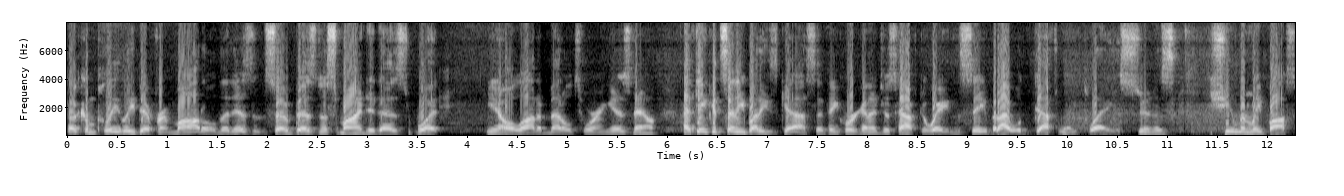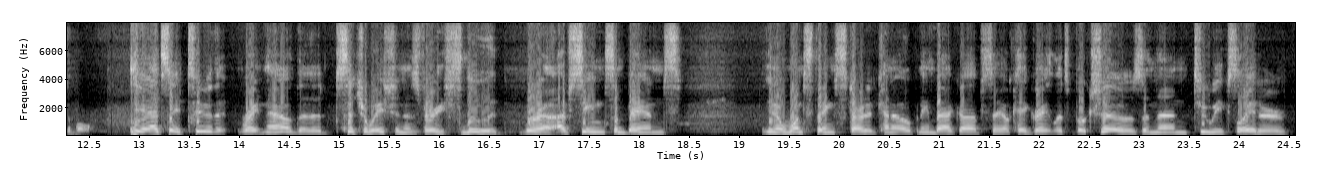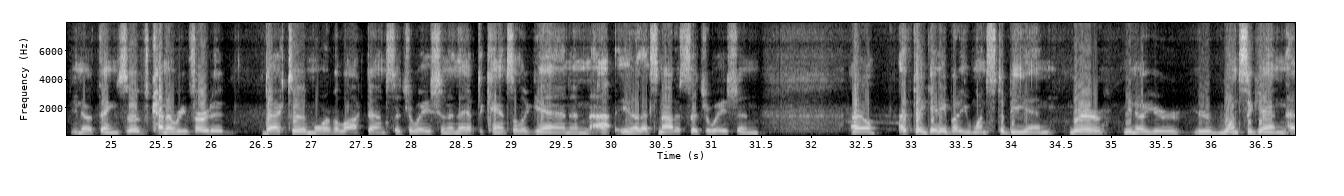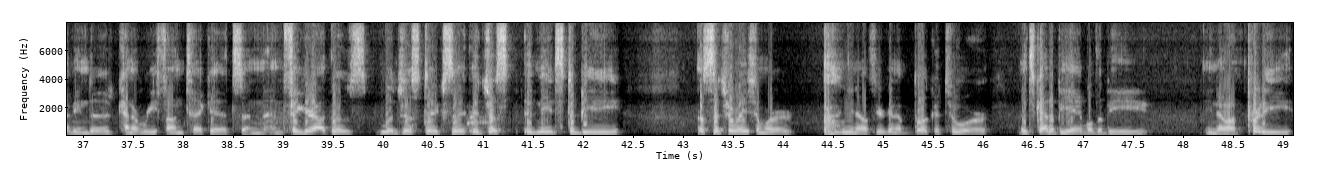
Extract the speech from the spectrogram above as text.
a completely different model that isn't so business minded as what you know a lot of metal touring is now. I think it's anybody's guess. I think we're going to just have to wait and see but i will definitely play as soon as humanly possible. Yeah i'd say too that right now the situation is very fluid where i've seen some bands you know, once things started kind of opening back up, say, okay, great, let's book shows. And then two weeks later, you know, things have kind of reverted back to more of a lockdown situation and they have to cancel again. And, uh, you know, that's not a situation I don't, I think anybody wants to be in where, you know, you're, you're once again having to kind of refund tickets and, and figure out those logistics. It, it just, it needs to be a situation where, you know, if you're going to book a tour, it's got to be able to be you know, a pretty,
